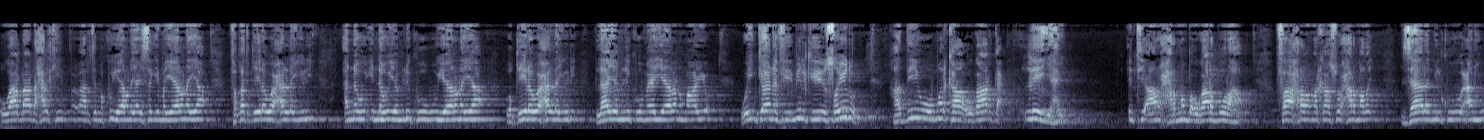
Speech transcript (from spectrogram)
ugaadhaa dhaxalkii maarata ma ku yeelanaya isagii ma yeelanayaa faqad qiila waxaa la yihi anahu inahu yamlikuhu wuu yeelanayaa wa qiila waxaa la yihi laa yamlikuhu mee yeelan maayo. Wain kaana fii milkihi saydun haddii uu markaa ugaar leeyahay intii aanu xarmanba ugaar buu lahaa. Fa axrama markaasuu xarmaday zaala milkuhu canhu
